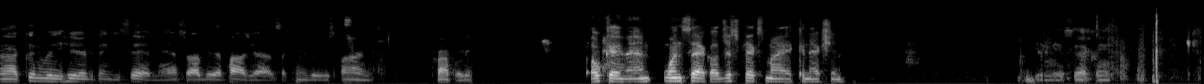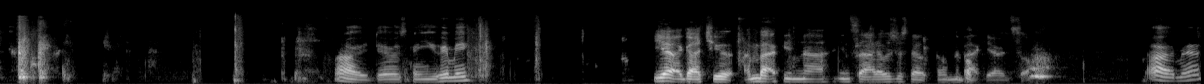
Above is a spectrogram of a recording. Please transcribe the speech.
and I couldn't really hear everything you said, man. So I really apologize. I can't really respond properly. Okay, man. One sec. I'll just fix my connection. Give me a second. All right, Darius, can you hear me? Yeah, I got you. I'm back in uh, inside. I was just out, in the backyard. So. All right, man.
